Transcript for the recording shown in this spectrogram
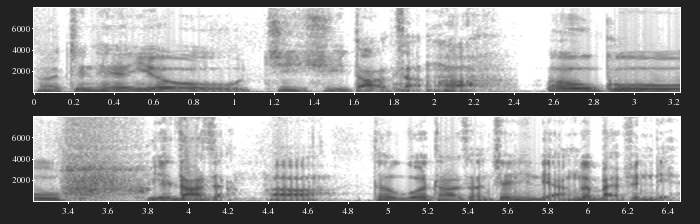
那今天又继续大涨哈，欧股 也大涨啊，德国大涨将近两个百分点，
